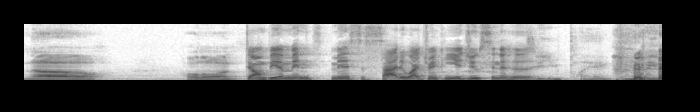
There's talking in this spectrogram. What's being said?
no. Hold on. Don't be a menace, to society while drinking your juice in the hood. See you playing games.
